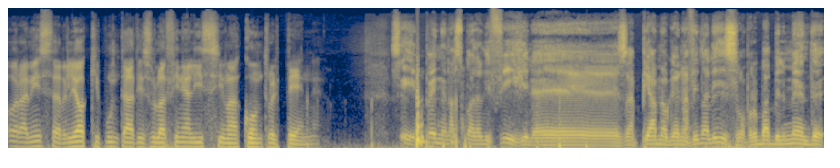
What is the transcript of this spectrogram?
Ora mister, gli occhi puntati sulla finalissima contro il Penne. Sì, il Penne è una squadra difficile, eh, sappiamo che è una finalissima, probabilmente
